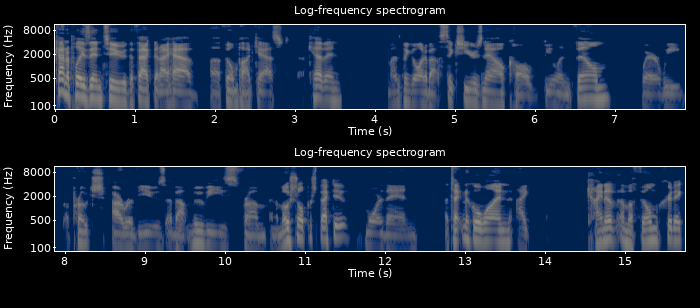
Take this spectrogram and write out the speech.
kind of plays into the fact that I have a film podcast. Kevin, mine's been going about six years now, called Feelin' Film, where we approach our reviews about movies from an emotional perspective more than a technical one. I kind of am a film critic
